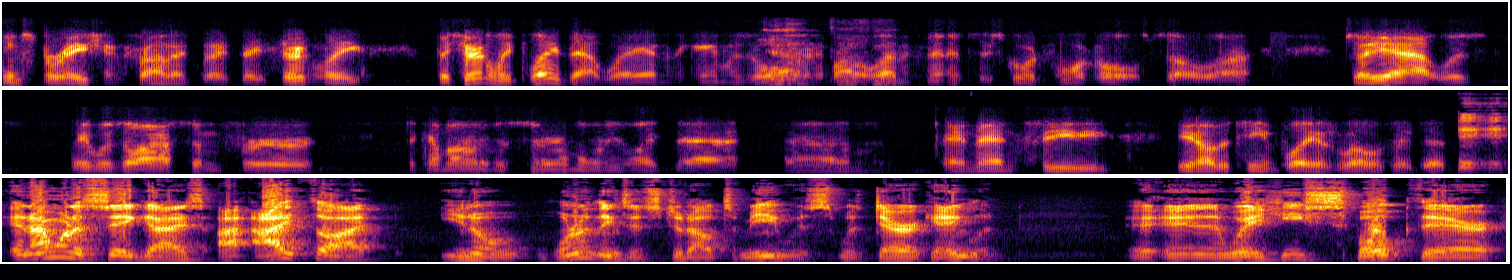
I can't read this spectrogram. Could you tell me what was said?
inspiration from it. But they certainly they certainly played that way. I mean, the game was over yeah, in about definitely. 11 minutes. They scored four goals. So uh, so yeah, it was it was awesome for to come out of a ceremony like that um, and then see you know the team play as well as they did. And I want to say, guys, I, I thought you know one of the things that stood out to me was was Deryk Engelland and the way he spoke there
